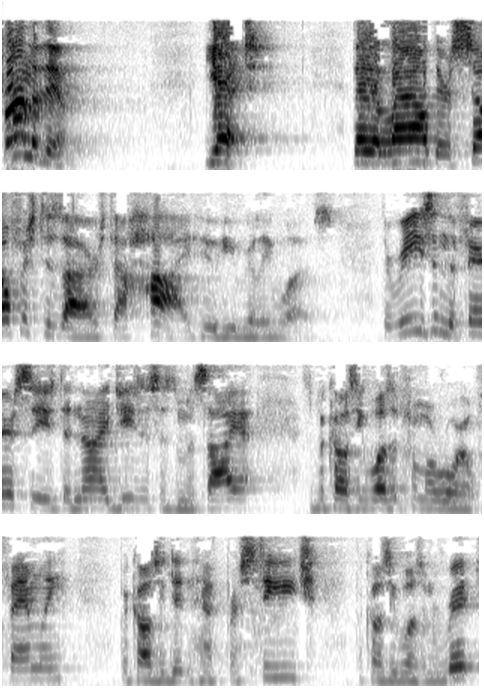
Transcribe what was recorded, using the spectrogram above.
front of them. Yet, they allowed their selfish desires to hide who he really was. The reason the Pharisees denied Jesus as the Messiah is because he wasn't from a royal family, because he didn't have prestige, because he wasn't rich,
